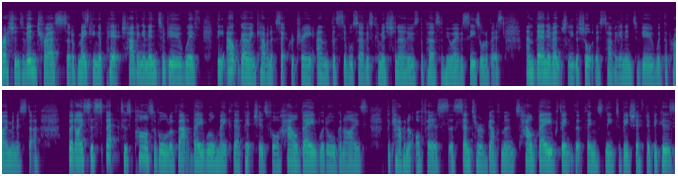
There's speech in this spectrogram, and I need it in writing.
expressions of interest, sort of making a pitch, having an interview with the outgoing cabinet secretary and the civil service commissioner, who's the person who oversees all of this, and then eventually the shortlist having an interview with the prime minister. But I suspect as part of all of that, they will make their pitches for how they would organise the cabinet office, the centre of government, how they think that things need to be shifted, because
